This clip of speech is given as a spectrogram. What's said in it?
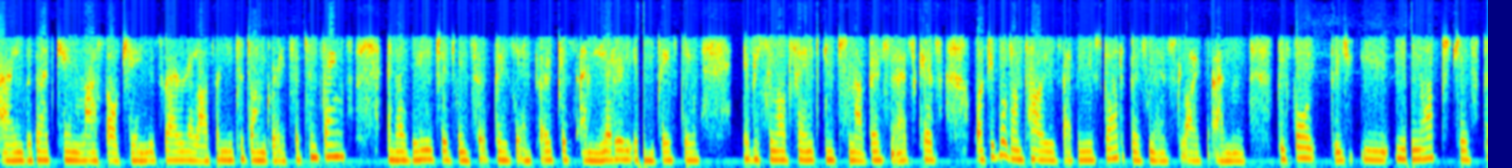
And with that came lifestyle changes where I realized I need to downgrade certain things. And I've really just been so busy and focused and literally investing every single cent into my business. Because what people don't tell you is that when you start a business, like, um, before you, you're not just,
